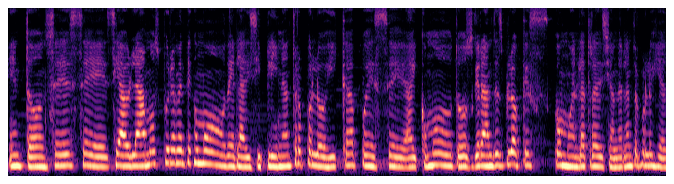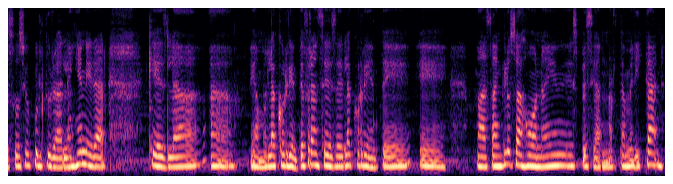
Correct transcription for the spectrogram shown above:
Entonces, eh, si hablamos puramente como de la disciplina antropológica, pues eh, hay como dos grandes bloques, como en la tradición de la antropología sociocultural en general, que es la, ah, digamos, la corriente francesa y la corriente eh, más anglosajona en especial norteamericana.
